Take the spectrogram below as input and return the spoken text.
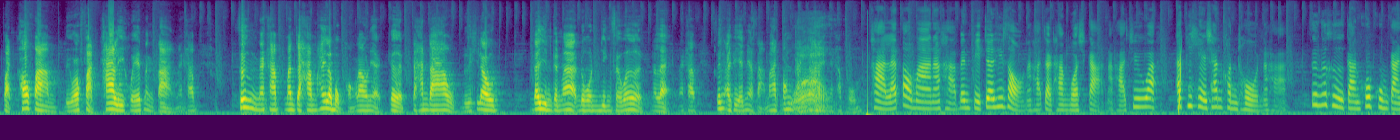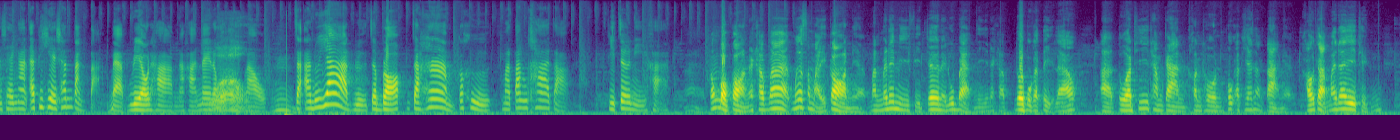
ฝัดข้อความหรือว่าฝัดค่ารีเควสต่างๆนะครับ ซึ่งนะครับมันจะทำให้ระบบของเราเนี่ยเกิดการดาวน์หรือที่เราได้ยินกันว่าโดนยิงเซิร์ฟเวอร์นั่นแหละนะครับซึ่ง IPS เนี่ยสามารถป้องกันได้นะครับผม ค่ะ และต่อมานะคะเป็นฟีเจอร์ที่ 2 นะคะ จากทาง WatchGuard นะคะ ชื่อว่า Application Control นะคะ ซึ่งก็คือการควบคุมการใช้งานแอปพลิเคชันต่างๆ แบบ Real Time นะคะ ในระบบของเราอืมจะอนุญาตหรือจะบล็อกจะห้ามก็คือมาตั้งค่าจากฟีเจอร์นี้ค่ะอ่า ต้องบอกก่อนนะครับว่าเมื่อสมัยก่อนเนี่ยมันไม่ได้มีฟีเจอร์ในรูปแบบนี้นะครับ โดยปกติแล้วตัวที่ทำการคอนโทรลพวกแอปพลิเคชันต่างๆเนี่ยเขาจะไม่ได้ถึง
